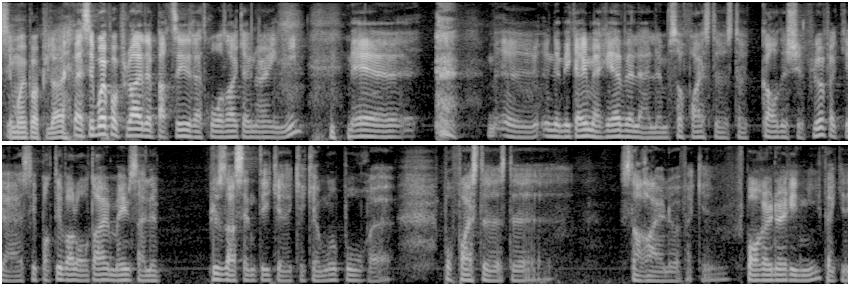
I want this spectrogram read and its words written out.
C'est moins populaire. ben, c'est moins populaire de partir à 3h qu'à 1h30. mais euh, euh, une de mes collègues, Marie-Ève, elle, elle aime ça faire ce corps de chiffre-là. Fait qu'elle s'est portée volontaire, même si elle a plus d'ancienneté que, que, que moi pour, euh, pour faire ce- ce- cet horaire-là. Fait que je pars à 1h30. Fait que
